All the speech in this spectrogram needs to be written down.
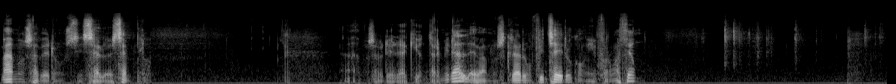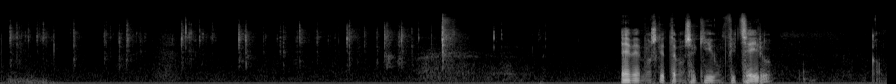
vamos a ver un sinxelo exemplo. Vamos a abrir aquí un terminal e vamos crear un ficheiro con información e vemos que temos aquí un ficheiro con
